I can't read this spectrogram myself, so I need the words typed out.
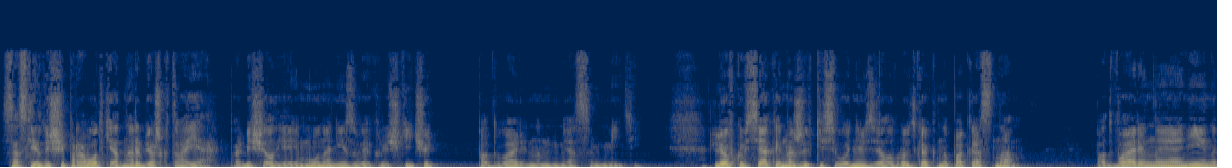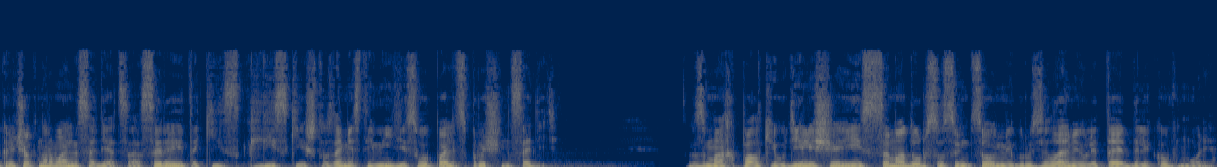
«Со следующей проводки одна рыбешка твоя», — пообещал я ему, нанизывая крючки чуть подваренным мясом мидий. Левка всякой наживки сегодня взял, вроде как на показ нам. Подваренные они на крючок нормально садятся, а сырые такие склизкие, что за место мидии свой палец проще насадить. Взмах палки удилища, и самодур со свинцовыми грузилами улетает далеко в море.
